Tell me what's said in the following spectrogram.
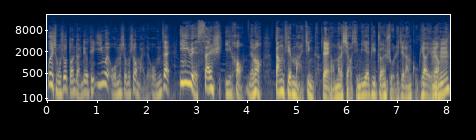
为什么说短短六天？因为我们什么时候买的？我们在一月三十一号，有没有？当天买进的，对，我们的小型 VIP 专属的这档股票有没有？嗯、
